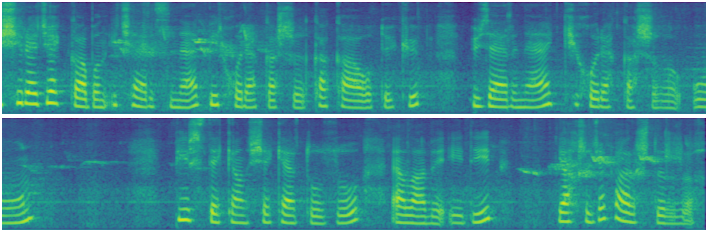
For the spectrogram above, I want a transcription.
Bişirəcək qabın içərisinə 1 xörək qaşığı kakao töküb Üzərinə 2 xörək qaşığı un, 1 stəkan şəkər tozu əlavə edib yaxşıca qarışdırırıq.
